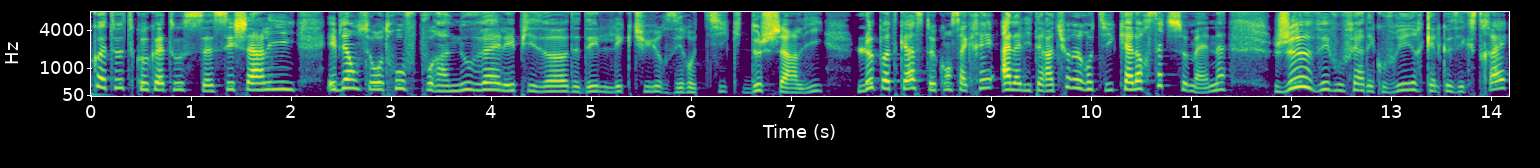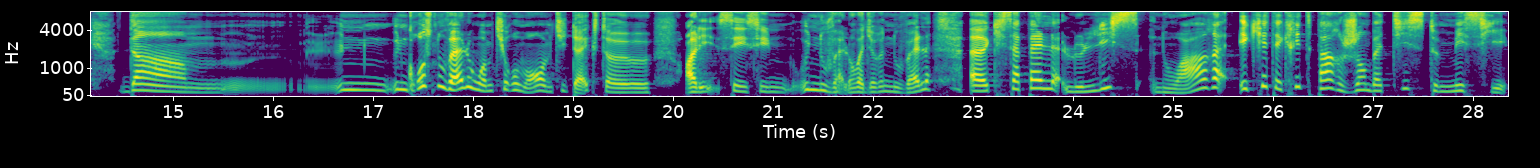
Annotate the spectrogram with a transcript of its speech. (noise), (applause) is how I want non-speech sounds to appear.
Coucou à toutes, coucou à tous, c'est Charlie. Eh bien, on se retrouve pour un nouvel épisode des lectures érotiques de Charlie, le podcast consacré à la littérature érotique. Alors, cette semaine, je vais vous faire découvrir quelques extraits d'un. Une, grosse nouvelle ou un petit roman, un petit texte. Euh, allez, c'est une, nouvelle, on va dire une nouvelle, euh, qui s'appelle Le lys noir et qui est écrite par Jean-Baptiste Messier.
